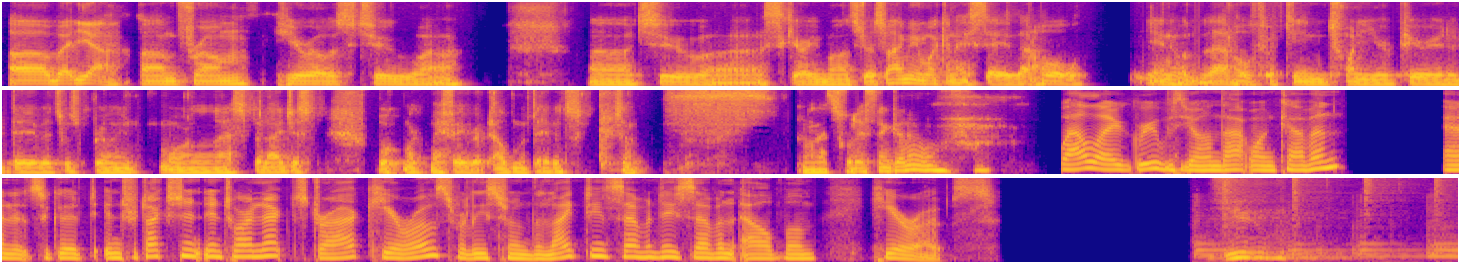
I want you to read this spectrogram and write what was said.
Uh, but yeah, um, from heroes to uh, uh to uh, scary monsters. I mean, what can I say? That whole you know that whole 15 20 year period of david's was brilliant more or less but i just bookmarked my favorite album of david's so that's what i think i know well i agree with you on that one kevin and it's a good introduction into our next track, Heroes, released from the 1977 album Heroes. You,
